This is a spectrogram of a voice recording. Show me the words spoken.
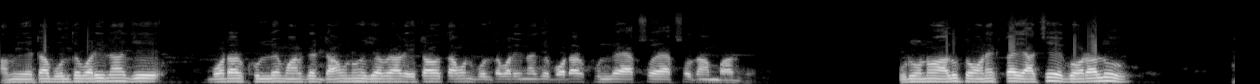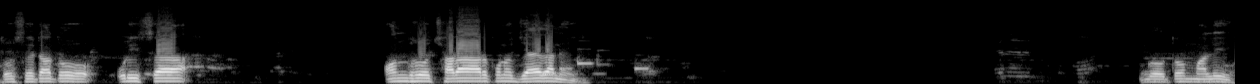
আমি এটা বলতে পারি না যে বর্ডার খুললে মার্কেট ডাউন হয়ে যাবে, আর এটাও তেমন বলতে পারি না যে বর্ডার খুললে একশো একশো দাম বাড়বে। পুরোনো আলু তো অনেকটাই আছে, গড় আলু। তো সেটা তো উড়িষ্যা অন্ধ্র ছাড়া আর কোনো জায়গা নেই। গৌতম মালিক।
